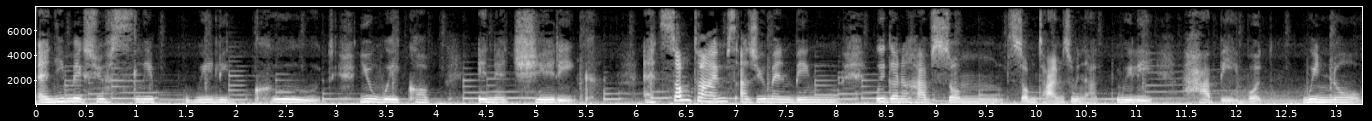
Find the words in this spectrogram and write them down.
And it makes you sleep really good. You wake up energetic and sometimes as human being we're gonna have some sometimes we're not really happy but we know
